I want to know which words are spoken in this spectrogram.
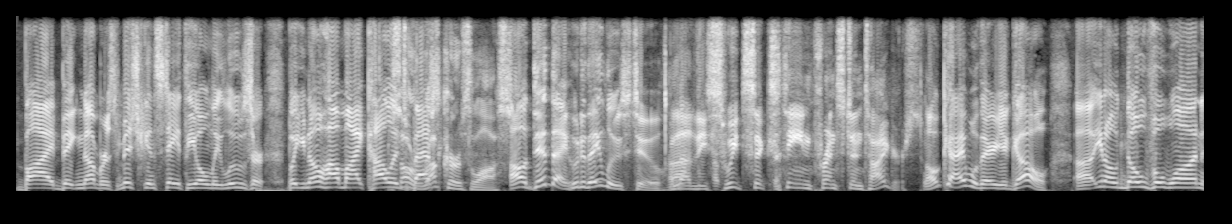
by big numbers. Michigan State, the only loser. But you know how my college Saw basketball. Rutgers lost. Oh, did they? Who did they lose to? Uh, not- the Sweet 16 Princeton Tigers. Okay, well there you go. Uh, you know, Nova won.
